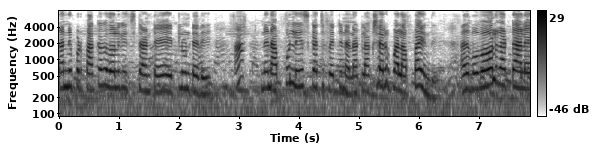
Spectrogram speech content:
నన్ను ఇప్పుడు పక్కకు తొలగించుతా అంటే ఎట్లుంటుంది నేను అప్పులు తీసుకొచ్చి పెట్టిన. నాకు లక్ష రూపాయలు అప్పయింది. అది ఓలు కట్టాలి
